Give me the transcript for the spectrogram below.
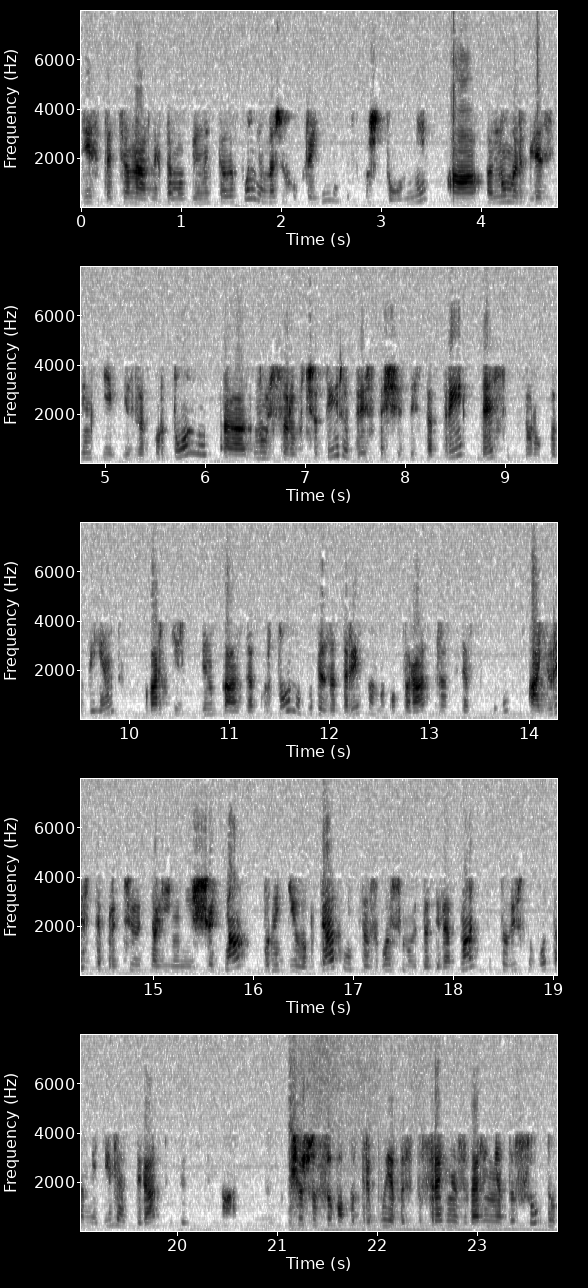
зі стаціонарних та мобільних телефонів в межах України безкоштовні. А номер для дзвінків із-за кордону е, 044 363 1041. Вартість дзвінка з-за кордону буде за тарифами оператора зв'язку. А юристи працюють на лінії щодня, понеділок, п'ятниця з 8 до 19 і субота, неділя з 9 до 18. Якщо ж особа потребує безпосередньо звернення до суду,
